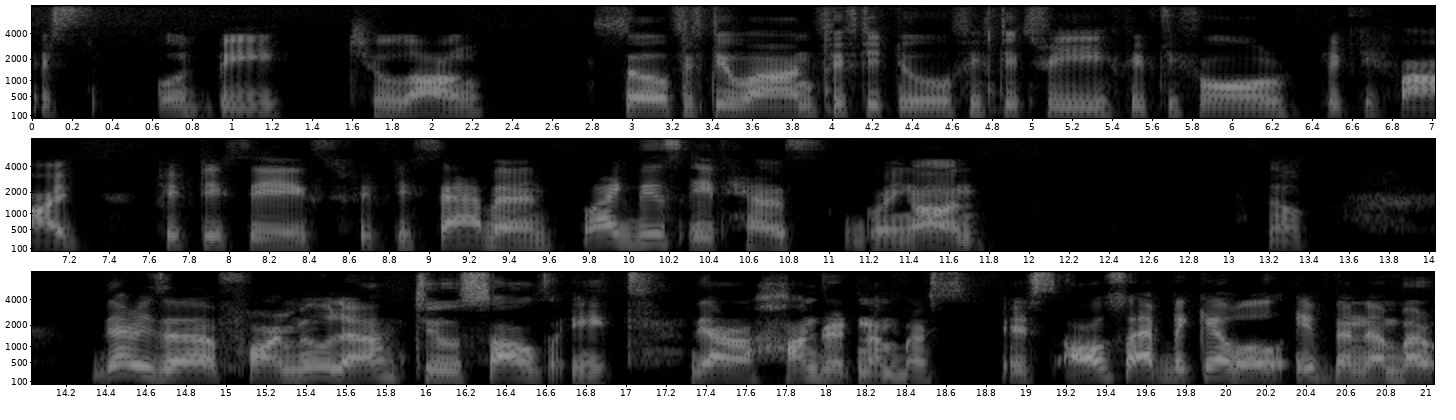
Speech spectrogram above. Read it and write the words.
it would be too long. So 51, 52, 53, 54, 55, 56, 57, like this it has going on. So there is a formula to solve it. There are 100 numbers. It's also applicable if the number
